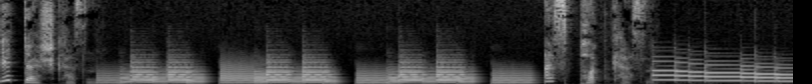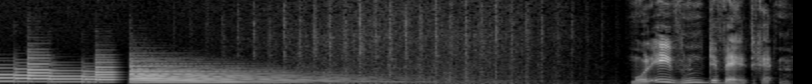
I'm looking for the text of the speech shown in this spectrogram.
Der Döschkassen. As Podkassen. Mal even de Welt retten.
